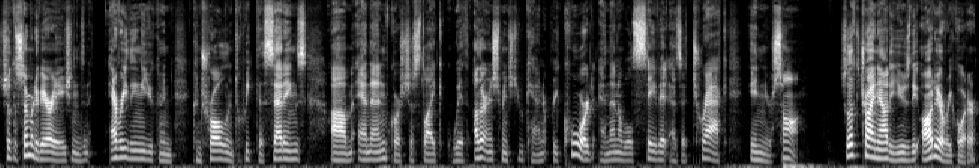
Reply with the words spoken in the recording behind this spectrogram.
So there's so many variations and everything you can control and tweak the settings. Um, and then of course just like with other instruments you can record and then it will save it as a track in your song. So let's try now to use the audio recorder.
